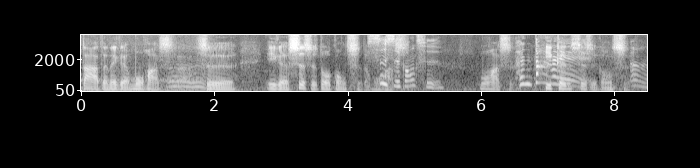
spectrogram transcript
大的那个木化石啊，嗯嗯。是一个四十多公尺的木化石，四十公尺，木化石，很大、欸，一根四十公尺，嗯，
